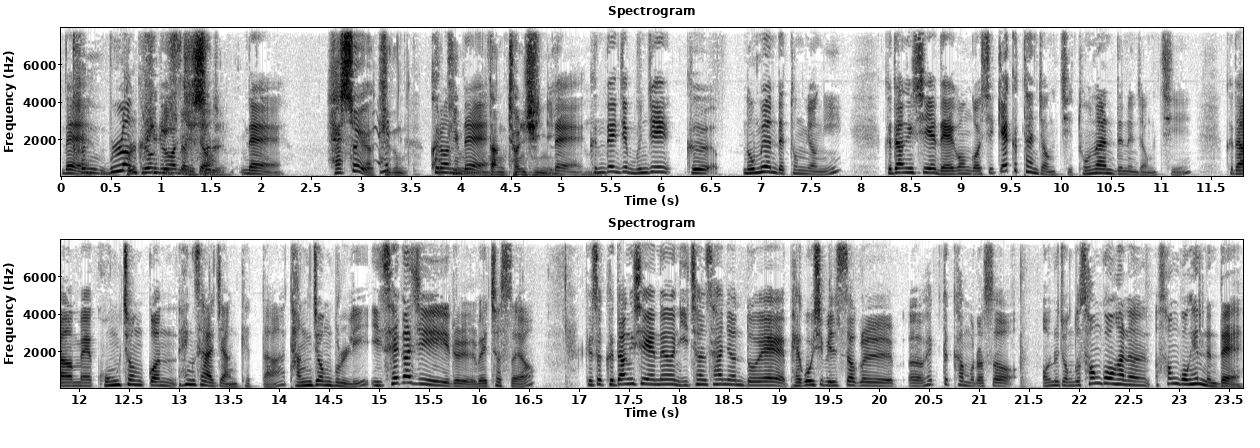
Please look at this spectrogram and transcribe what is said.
네. 물론 그런 게 있었죠. 네. 했어요. 지금 그런데 당 전신이. 네. 근데 이제 문제 그 노무현 대통령이 그 당시에 내건 것이 깨끗한 정치, 돈 안 드는 정치, 그 다음에 공천권 행사하지 않겠다, 당정 분리 이 세 가지를 외쳤어요. 그래서 그 당시에는 2004년도에 151석을 어, 획득함으로써 어느 정도 성공하는 성공했는데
